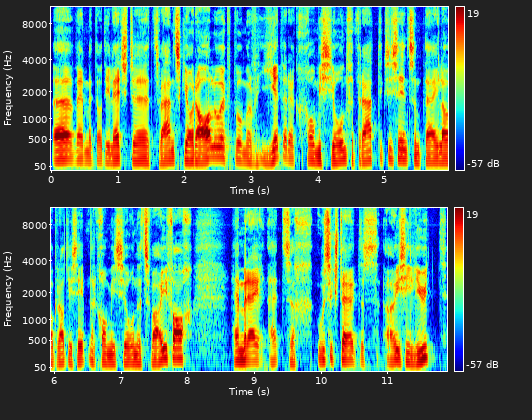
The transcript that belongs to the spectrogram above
Äh, wenn man da die letzten 20 Jahre anschaut, wo wir in jeder Kommission vertreten sind, zum Teil auch gerade in siebter Kommissionen zweifach, haben wir, hat sich herausgestellt, dass unsere Leute,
